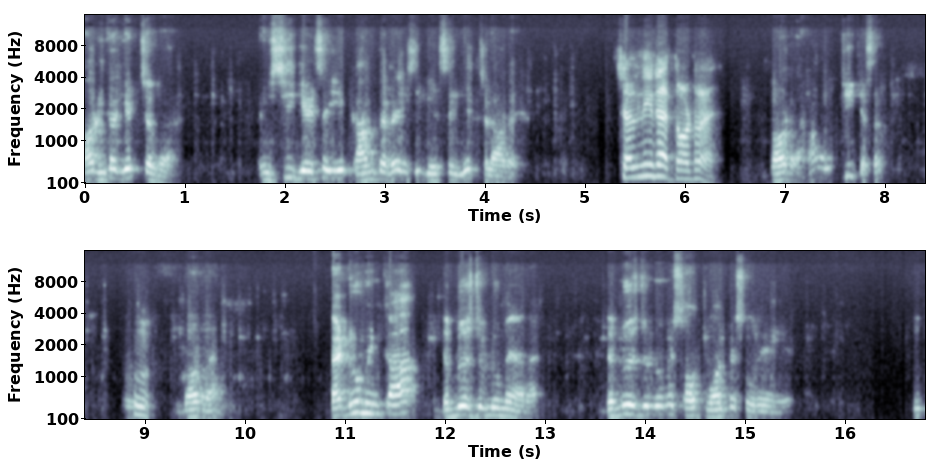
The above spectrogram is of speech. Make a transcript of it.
और इनका गेट चल रहा है। इसी गेट से ये काम कर रहे हैं इसी गेट से ये चला रहे हैं। चल नहीं रहा दौड़ रहा है। दौड़ रहा है हाँ ठीक है सर। हम्म। दौड़ रहा है। बेडरूम इनका डब्ल्यू एस डब्ल्यू में आ रहा है। डब्ल्यू एस डब्ल्यू में साउथ वॉल पे सो रहे हैं ये।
